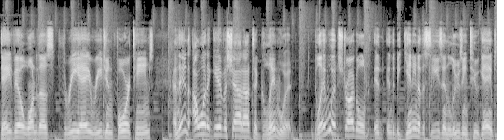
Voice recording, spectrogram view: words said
Dadeville, one of those 3A Region 4 teams. And then I want to give a shout out to Glenwood. Glenwood struggled in, in, the beginning of the season, losing two games,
